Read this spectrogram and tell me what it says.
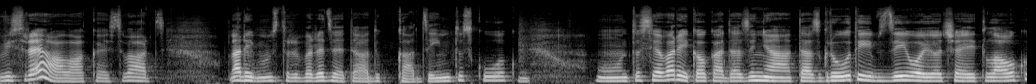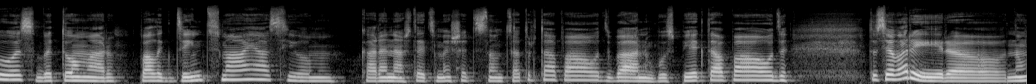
visreālākais vārds. Arī mums tur var redzēt tādu kā dzimtas koku. Un tas jau arī kaut kādā ziņā tās grūtības dzīvojot šeit, laukos, bet tomēr palikt dzimtas mājās. Jo, kā Renārs teica, mēs šeit esam ceturtā paudze, bērni būs piektā paudze. Tas jau arī ir nu,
